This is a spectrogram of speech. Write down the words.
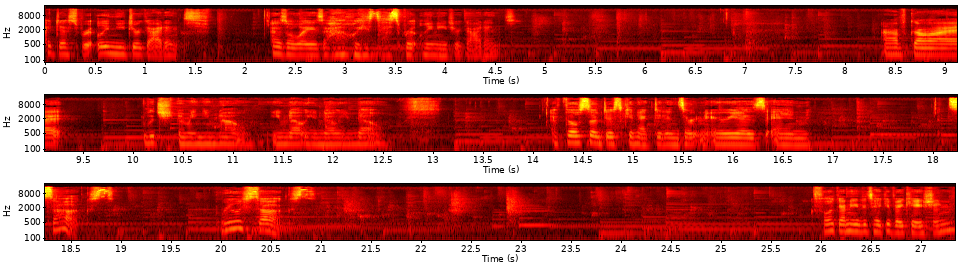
I desperately need your guidance. As always, I always desperately need your guidance. I've got, which, I mean, you know, you know, you know, you know. I feel so disconnected in certain areas and it sucks. It really sucks. I feel like I need to take a vacation,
